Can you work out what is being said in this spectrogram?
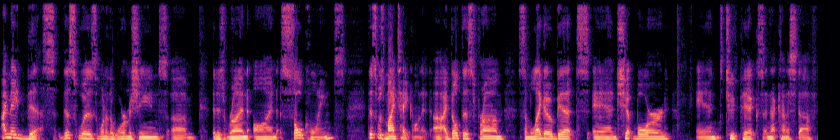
I made this. This was one of the war machines um, that is run on soul coins this was my take on it. Uh, I built this from some Lego bits and chipboard and toothpicks and that kind of stuff.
